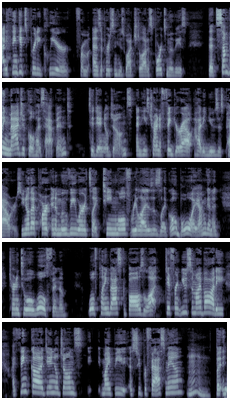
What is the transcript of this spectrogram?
I think it's pretty clear from as a person who's watched a lot of sports movies that something magical has happened to Daniel Jones and he's trying to figure out how to use his powers. You know that part in a movie where it's like Teen Wolf realizes like, "Oh boy, I'm going to turn into a wolf and a wolf playing basketball is a lot different use of my body." I think uh, Daniel Jones might be a super fast man, Mm. but his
